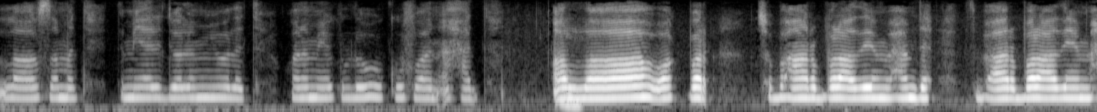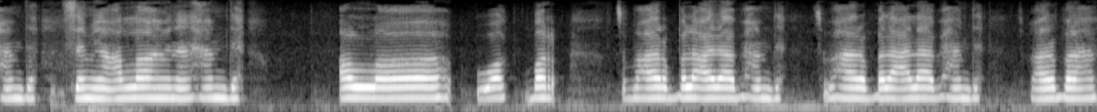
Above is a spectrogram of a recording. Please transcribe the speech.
الله الصمد لم يلد ولم يولد ولم يكن له كفوا أحد. الله أكبر. سبحان رب العظيم بحمده سبحان رب العظيم بحمده سمع الله من الحمده الله أكبر. سبحان رب العلا بحمده. سبحان رب العلا بحمده. سبحان رب العلا.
